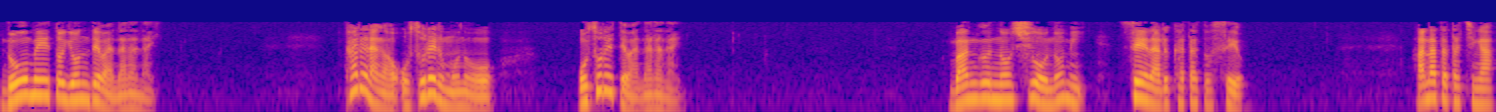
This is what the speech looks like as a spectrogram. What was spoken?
同盟と呼んではならない。彼らが恐れるものを恐れてはならない。万軍の主をのみ聖なる方とせよ。あなたたちが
